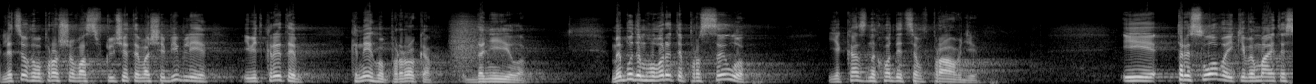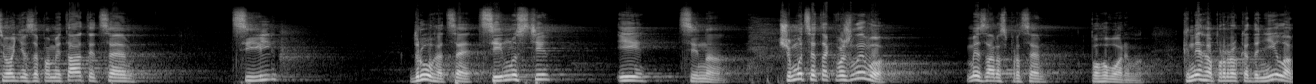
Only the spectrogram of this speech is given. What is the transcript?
Для цього попрошу вас включити ваші Біблії і відкрити книгу пророка Даніїла. Ми будемо говорити про силу, яка знаходиться в правді. І три слова, які ви маєте сьогодні запам'ятати, це ціль, друга це цінності і ціна. Чому це так важливо? Ми зараз про це поговоримо. Книга пророка Даніла,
